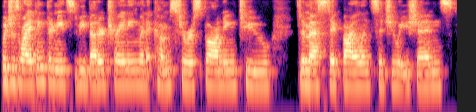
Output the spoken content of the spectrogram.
which is why I think there needs to be better training when it comes to responding to domestic violence situations.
